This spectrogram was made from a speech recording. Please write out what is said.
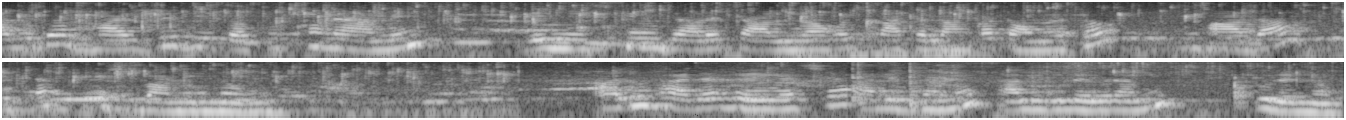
আলুটা ভাজতে দিয়ে ততক্ষণে আমি এই মিক্সিং জারে চাল, মগজ, কাঁচা লঙ্কা, টমেটো, আদা একটা পেস্ট বানিয়ে নেব। আলু ভাজা হয়ে গেছে, আলুর জন্য আলুগুলো এবার আমি তুলে নেব।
